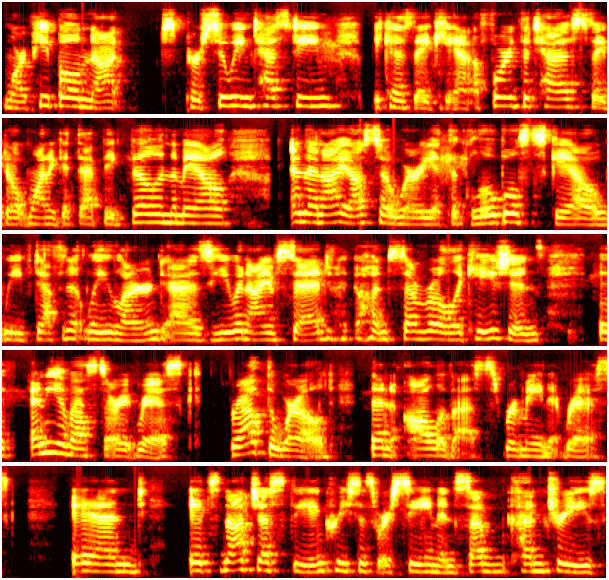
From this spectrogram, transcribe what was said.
more people not pursuing testing because they can't afford the test. They don't want to get that big bill in the mail. And then I also worry at the global scale, we've definitely learned, as you and I have said on several occasions, if any of us are at risk throughout the world, then all of us remain at risk. And it's not just the increases we're seeing in some countries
